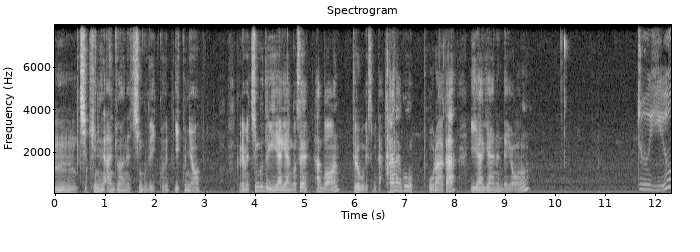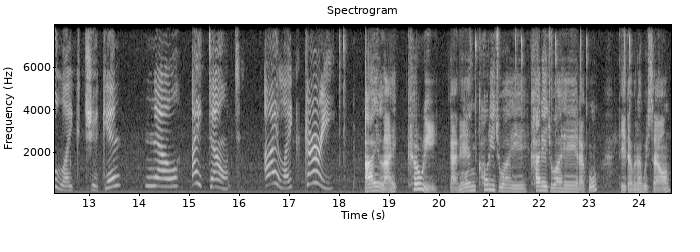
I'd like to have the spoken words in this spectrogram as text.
음, 치킨을 안 좋아하는 친구도 있군, 있군요. 그러면 친구들이 이야기한 것을 한번 들어보겠습니다. 칸하고 보라가 이야기하는 내용. Do you like chicken? No, I don't. I like curry. I like curry. 나는 커리 좋아해, 카레 좋아해 라고 대답을 하고 있어요.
